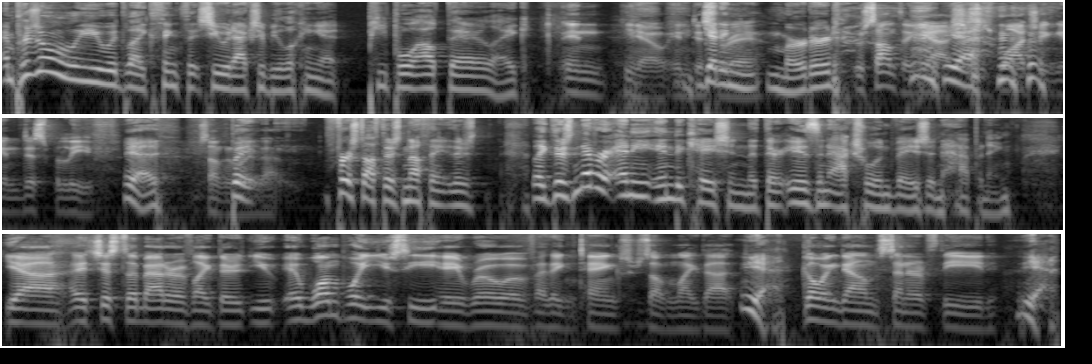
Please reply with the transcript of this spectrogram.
and presumably you would like think that she would actually be looking at people out there like In you know in disarray getting murdered or something. Yeah. Yeah. She's just watching in disbelief. yeah Something but like that. First off there's nothing there's like there's never any indication that there is an actual invasion happening Yeah, it's just a matter of like there. You at one point you see a row of I think tanks or something like that. yeah Going down the center of Theed. yeah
